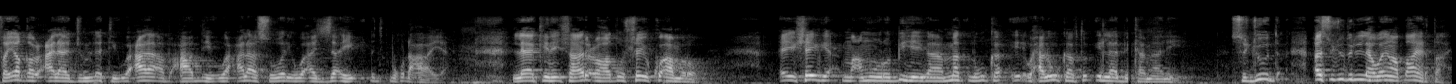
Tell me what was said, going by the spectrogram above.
fayaqac calى jumlatihi wa calى abcaadihi wa calى suwarihi wa ajzaihi buu ku dhacaya laakiin shaaricu hadduu shay ku amro ay shayga ma'muuru bihiga waxaa lagu kaafto ila bikamaalihi sujuud asujuudu lilah waa inaad daahir tahay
